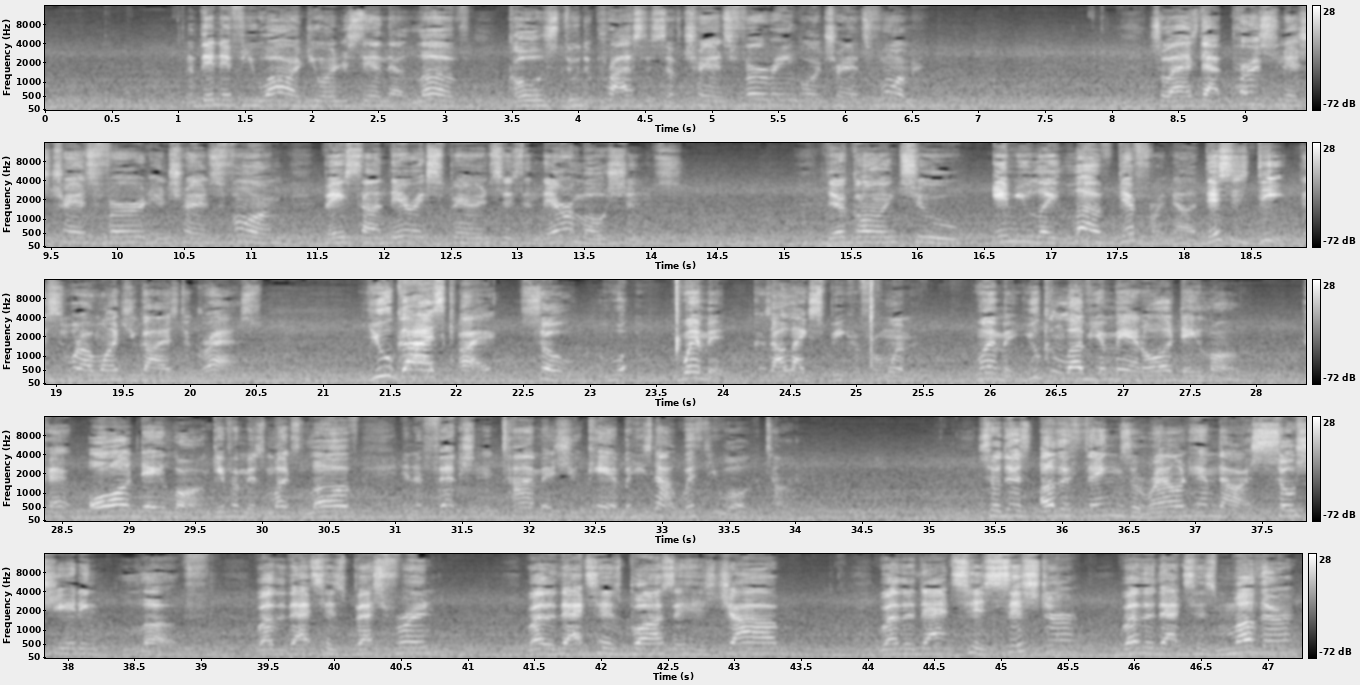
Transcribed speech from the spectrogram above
And then if you are, do you understand that love goes through the process of transferring or transforming? So as that person is transferred and transformed based on their experiences and their emotions, they're going to emulate love different. Now, this is deep. This is what I want you guys to grasp. You guys, all right, so women, because I like speaking for women. Women, you can love your man all day long, okay? All day long. Give him as much love and affection and time as you can, but he's not with you all the time. So there's other things around him that are associating love. Whether that's his best friend, whether that's his boss at his job, whether that's his sister, whether that's his mother,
